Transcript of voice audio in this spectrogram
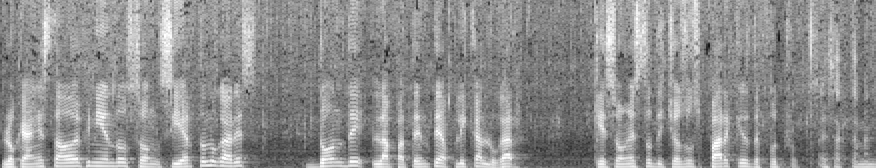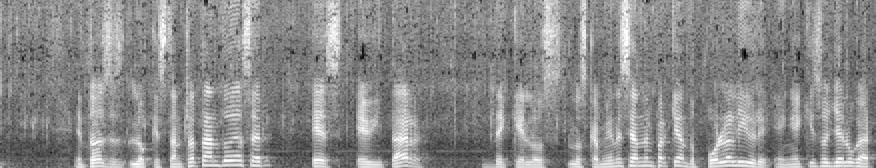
lo que han estado definiendo son ciertos lugares donde la patente aplica al lugar, que son estos dichosos parques de food trucks. Exactamente. Entonces, lo que están tratando de hacer es evitar de que los, los camiones se anden parqueando por la libre en X o Y lugar,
